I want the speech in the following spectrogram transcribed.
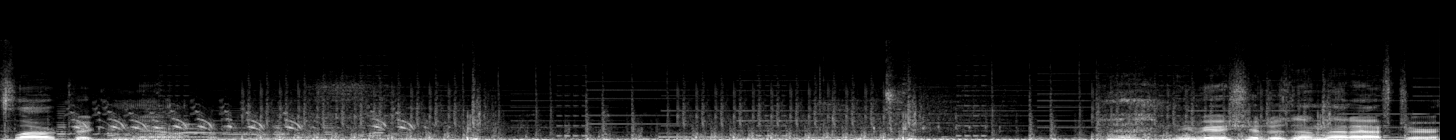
Flower picking now. Maybe I should have done that after,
